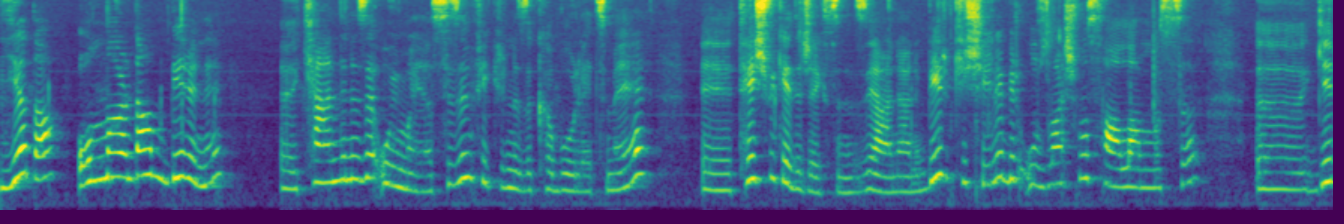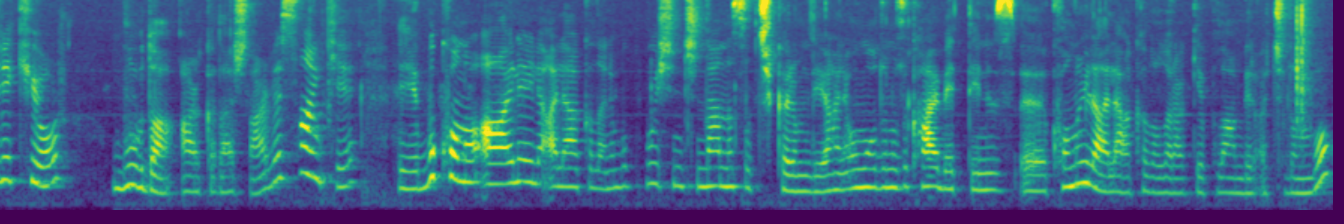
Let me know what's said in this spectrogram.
ya da onlardan birini kendinize uymaya, sizin fikrinizi kabul etmeye teşvik edeceksiniz. Yani hani bir kişiyle bir uzlaşma sağlanması gerekiyor. Burada arkadaşlar ve sanki e, bu konu aileyle alakalı hani bu, bu işin içinden nasıl çıkarım diye hani umudunuzu kaybettiğiniz e, konuyla alakalı olarak yapılan bir açılım bu.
